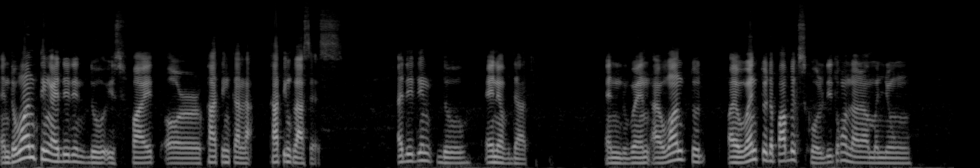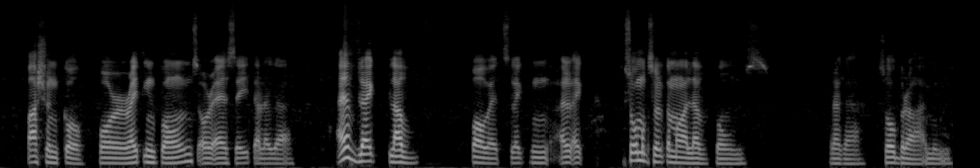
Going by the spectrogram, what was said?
And the one thing I didn't do is fight or cutting cutting classes. I didn't do any of that. And when I want to I went to the public school, dito ko nalaman yung passion ko for writing poems or essay talaga. I have like love poets like I like gusto ko magsulat ng mga love poems. Talaga, sobra. I mean,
